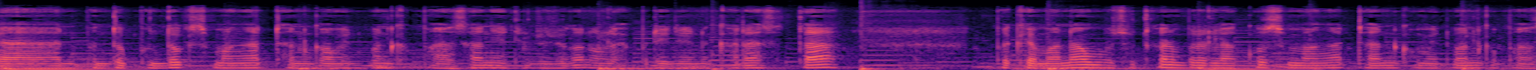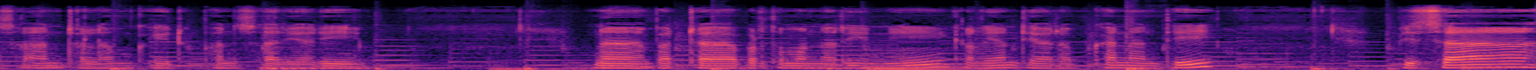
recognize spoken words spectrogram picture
dan bentuk-bentuk semangat dan komitmen kebangsaan yang ditunjukkan oleh pendiri negara serta bagaimana mewujudkan perilaku semangat dan komitmen kebangsaan dalam kehidupan sehari-hari. Nah, pada pertemuan hari ini kalian diharapkan nanti bisa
